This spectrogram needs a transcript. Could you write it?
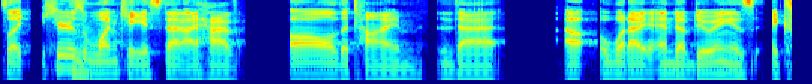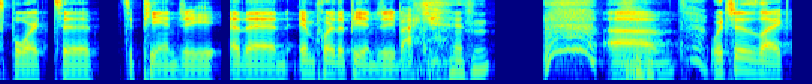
It's like here's hmm. one case that I have all the time that uh, what I end up doing is export to to PNG and then import the PNG back in, um, which is like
